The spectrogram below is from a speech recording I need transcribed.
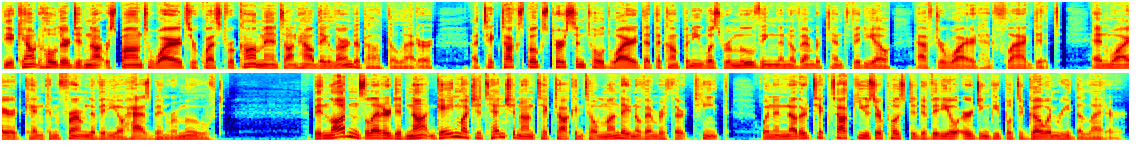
The account holder did not respond to Wired's request for comment on how they learned about the letter. A TikTok spokesperson told Wired that the company was removing the November 10th video after Wired had flagged it, and Wired can confirm the video has been removed. Bin Laden's letter did not gain much attention on TikTok until Monday, November 13th, when another TikTok user posted a video urging people to go and read the letter.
